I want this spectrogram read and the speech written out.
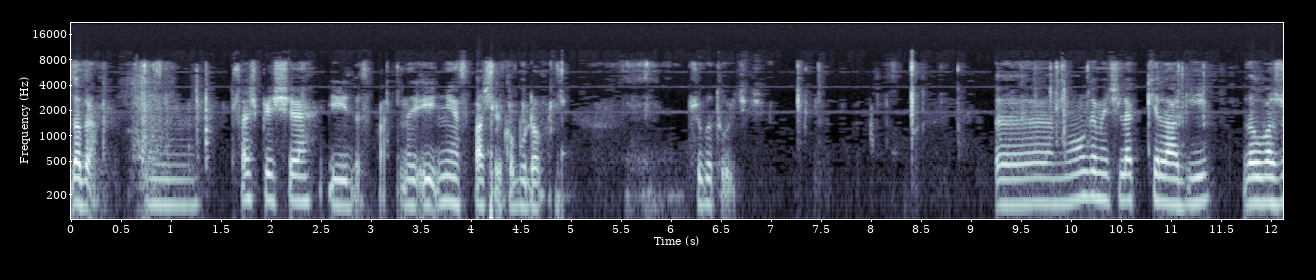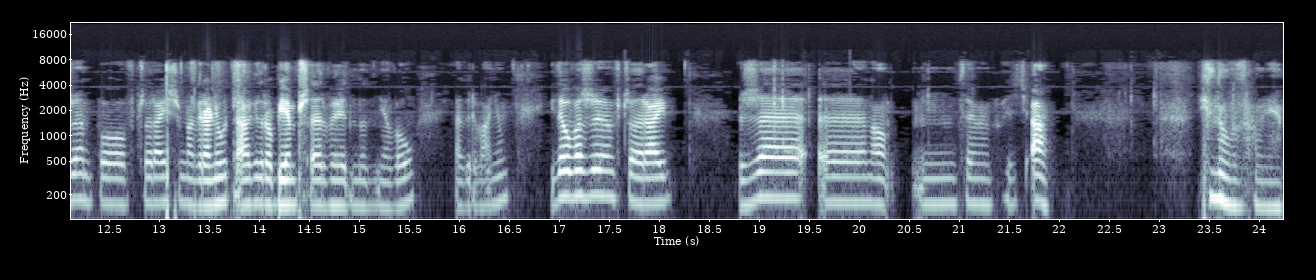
Dobra. Mm, prześpię się i idę spać. No i nie spać, tylko budować przygotujcie się. Yy, mogę mieć lekkie lagi. Zauważyłem po wczorajszym nagraniu, tak, zrobiłem przerwę jednodniową nagrywaniu. I zauważyłem wczoraj, że, yy, no, mm, co ja miałem powiedzieć? A! I znowu zapomniałem.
